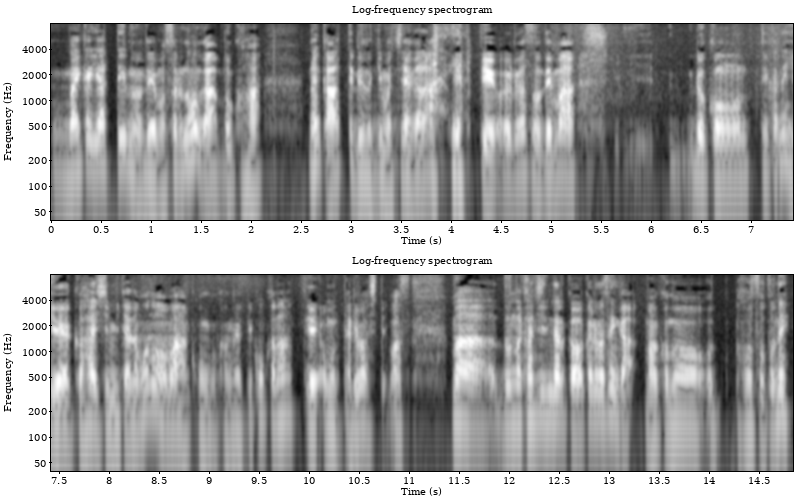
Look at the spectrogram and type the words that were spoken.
毎回やっているので、もうそれの方が僕は、なんか合ってるような気持ちながら やっておりますので、まあ、録音っていうかね、予約配信みたいなものをまあ今後考えていこうかなって思ったりはしてます。まあ、どんな感じになるかわかりませんが、まあこの放送とね、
